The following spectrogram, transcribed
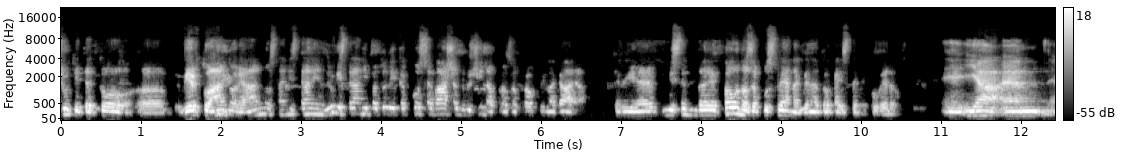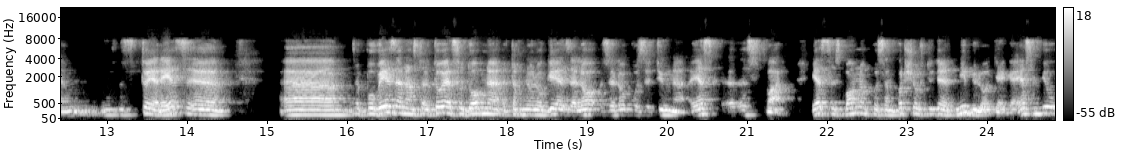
čutite to uh, virtualno realnost na eni strani, in na drugi strani pa tudi, kako se vaša družina pravzaprav prilagaja? Ker je, mislim, da je polno zaposlena, glede na to, kaj ste mi povedali. Ja, um, um, to je res. Uh, Uh, povezana s to je sodobna tehnologija, zelo, zelo pozitivna jaz, stvar. Jaz se spomnim, ko sem prišel študirati, ni bilo tega. Jaz sem bil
